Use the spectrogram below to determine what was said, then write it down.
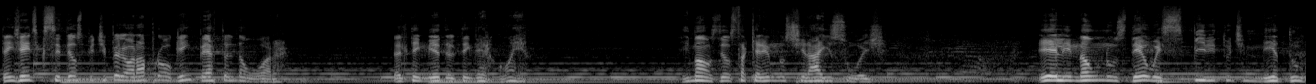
Tem gente que, se Deus pedir para ele orar por alguém perto, ele não ora, ele tem medo, ele tem vergonha. Irmãos, Deus está querendo nos tirar isso hoje. Ele não nos deu espírito de medo.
